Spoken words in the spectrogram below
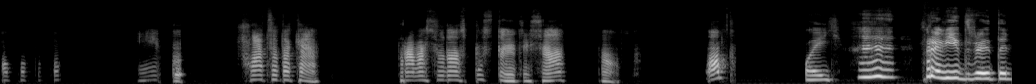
оп, оп, оп, оп. І. Що це таке? Треба сюди спуститися. Так. Оп. Ой, привіт, житель.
